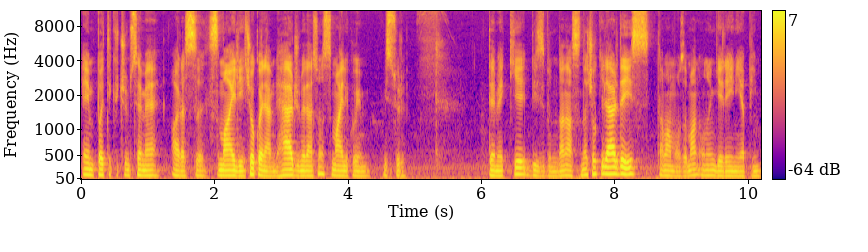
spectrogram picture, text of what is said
empati küçümseme arası smiley çok önemli. Her cümleden sonra smiley koyun bir sürü. Demek ki biz bundan aslında çok ilerideyiz. Tamam o zaman onun gereğini yapayım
